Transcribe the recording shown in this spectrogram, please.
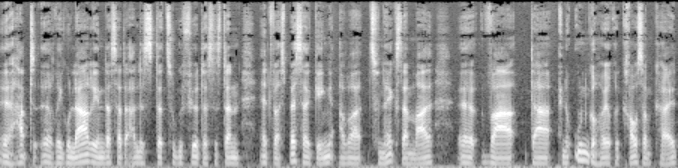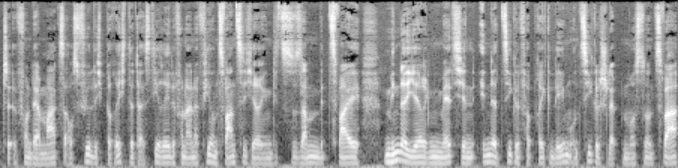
hat Regularien, das hat alles dazu geführt, dass es dann etwas besser ging. Aber zunächst einmal äh, war da eine ungeheure Grausamkeit, von der Marx ausführlich berichtet. Da ist die Rede von einer 24-Jährigen, die zusammen mit zwei minderjährigen Mädchen in der Ziegelfabrik Lehm und Ziegel schleppen musste, und zwar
